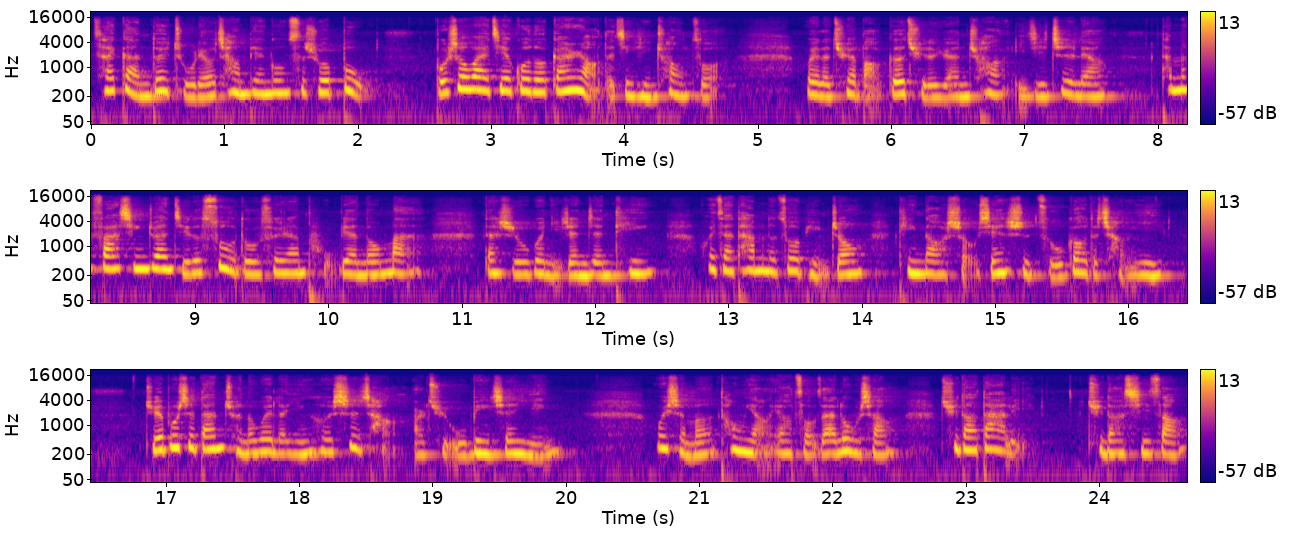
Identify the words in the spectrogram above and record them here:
才敢对主流唱片公司说不，不受外界过多干扰地进行创作。为了确保歌曲的原创以及质量，他们发新专辑的速度虽然普遍都慢，但是如果你认真听，会在他们的作品中听到，首先是足够的诚意，绝不是单纯的为了迎合市场而去无病呻吟。为什么痛痒要走在路上，去到大理，去到西藏？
